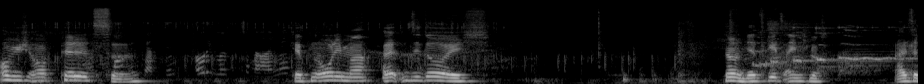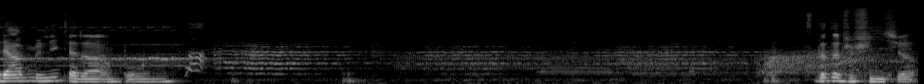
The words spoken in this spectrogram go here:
Oh, wie ich auch Pilze. Captain Olima, halten Sie durch. So, und jetzt geht's eigentlich los. Alter, der Ampel liegt ja da am Boden. Was sind das denn für Viecher?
